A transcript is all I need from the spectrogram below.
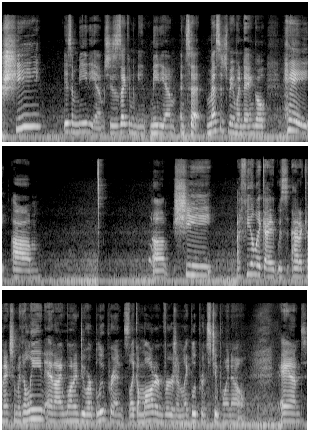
she is a medium. She's a psychic medium and said, messaged me one day and go, hey, um, um, she I feel like I was had a connection with Helene and I want to do her blueprints like a modern version like blueprints 2.0 and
